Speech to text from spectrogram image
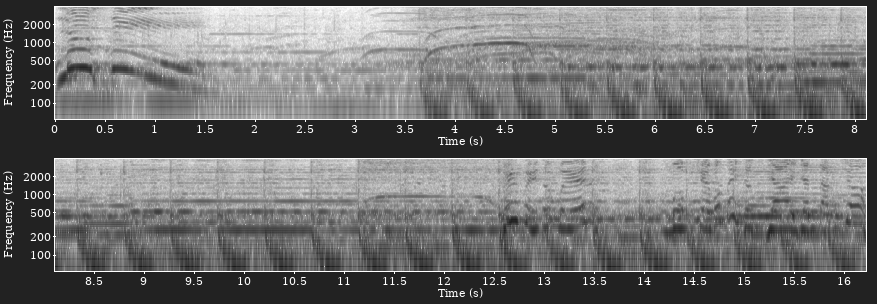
Lucy. Một tràng pháo tay thật dài dành tặng cho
